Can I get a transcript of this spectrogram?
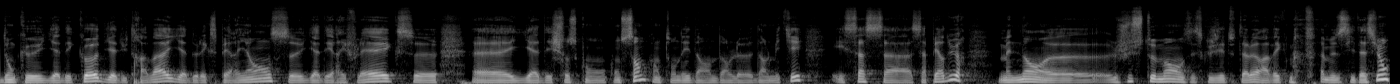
Donc il y a des codes, il y a du travail, il y a de l'expérience, il y a des réflexes, euh, il y a des choses qu'on sent quand on est dans, le, métier. Et ça, ça, perdure. Maintenant, euh, justement, c'est ce que j'ai tout à l'heure avec ma fameuse citation,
